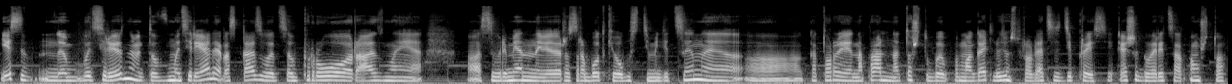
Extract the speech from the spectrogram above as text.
Если быть серьезными, то в материале рассказывается про разные современные разработки в области медицины, а, которые направлены на то, чтобы помогать людям справляться с депрессией. Конечно, говорится о том, что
